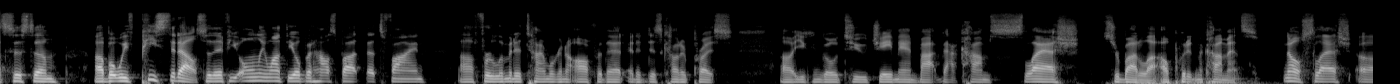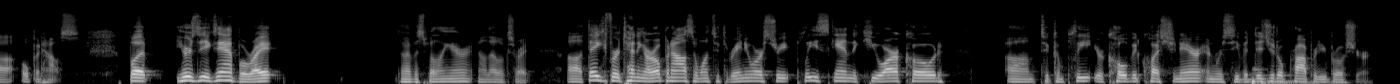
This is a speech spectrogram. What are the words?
system, uh, but we've pieced it out so that if you only want the open house bot, that's fine. Uh, for a limited time, we're going to offer that at a discounted price. Uh, you can go to jmanbot.com slash Sir. I'll put it in the comments. No, slash uh, open house. But here's the example, right? Do I have a spelling error? No, that looks right. Uh, thank you for attending our open house at 123 Anywhere Street. Please scan the QR code um, to complete your COVID questionnaire and receive a digital property brochure.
